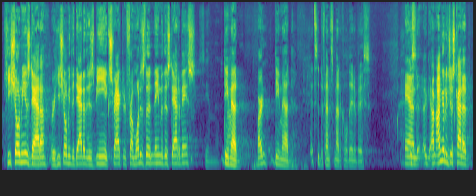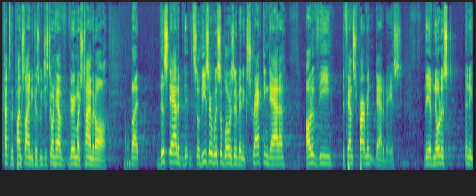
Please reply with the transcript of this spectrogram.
he showed me his data, or he showed me the data that is being extracted from. What is the name of this database? DMED. Pardon? DMED. It's a defense medical database. And uh, I'm going to just kind of cut to the punchline because we just don't have very much time at all. But this data, so these are whistleblowers that have been extracting data out of the Defense Department database. They have noticed an,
